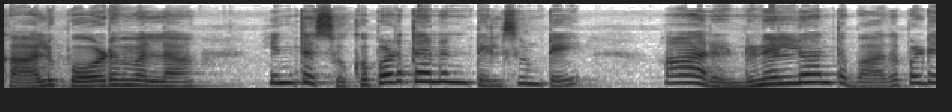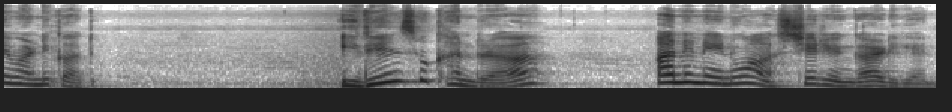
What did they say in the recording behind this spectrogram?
కాలు పోవడం వల్ల ఇంత సుఖపడతానని తెలుసుంటే ఆ రెండు నెలలు అంత బాధపడేవాణ్ణి కాదు. ఇదేం సుఖంరా అని నేను ఆశ్చర్యంగా అడిగాను.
